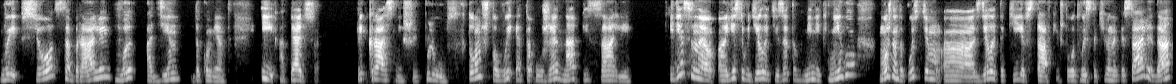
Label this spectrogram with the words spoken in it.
Вы все собрали в один документ. И опять же, прекраснейший плюс в том, что вы это уже написали. Единственное, а, если вы делаете из этого мини-книгу, можно, допустим, а, сделать такие вставки, что вот вы статью написали, да,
